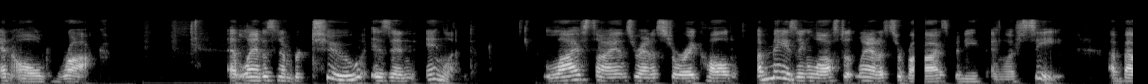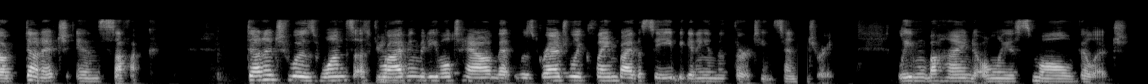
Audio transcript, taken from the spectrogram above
an old rock. Atlantis number two is in England. Live Science ran a story called Amazing Lost Atlantis Survives Beneath English Sea about Dunwich in Suffolk. Dunwich was once a thriving medieval town that was gradually claimed by the sea beginning in the 13th century, leaving behind only a small village.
